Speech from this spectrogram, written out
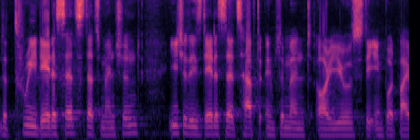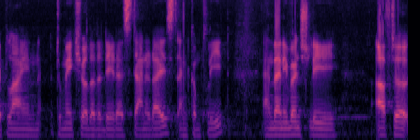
the three data sets that's mentioned. Each of these data sets have to implement or use the import pipeline to make sure that the data is standardized and complete. And then eventually after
